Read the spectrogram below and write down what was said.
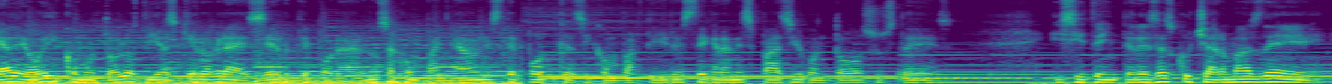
día de hoy, como todos los días, quiero agradecerte por habernos acompañado en este podcast y compartir este gran espacio con todos ustedes. Y si te interesa escuchar más de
